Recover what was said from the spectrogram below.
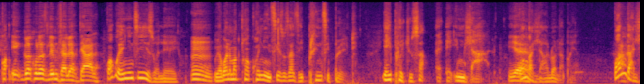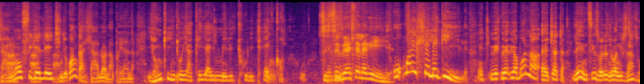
Kwa- i- kakhulukazi lemidlalo yakudala. kwakwenye insizwa leyo. Uyabona makuthiwa khona insizwa zazi principled yayiproducer eh, eh, imidlalo. Yeah. kwangadlalwa lapha. Kwangadlalwa mawufike late nje kwangadlalwa lapha yana yonke into yakhe yayimile ithula ithenqo Sisi- Insizwe ehlelekile. U- wayehlelekile. Eh, uy- uy- uyabona eh, tjata le insizwa lezi njengoba ngizazi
